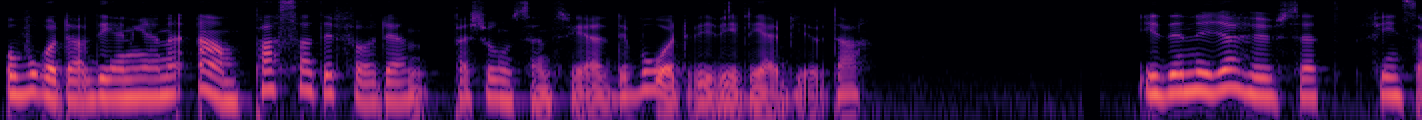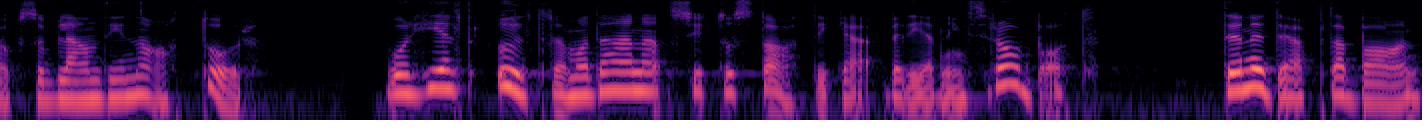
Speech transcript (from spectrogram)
och vårdavdelningarna är anpassade för den personcentrerade vård vi vill erbjuda. I det nya huset finns också Blandinator. Vår helt ultramoderna cytostatika beredningsrobot. Den är döpt av barn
